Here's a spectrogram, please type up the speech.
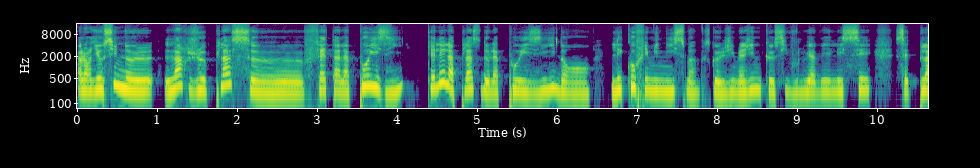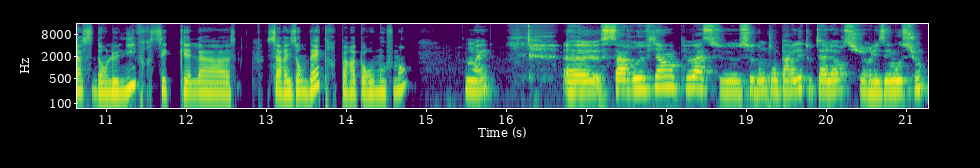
Alors, il y a aussi une large place euh, faite à la poésie. Quelle est la place de la poésie dans l'écoféminisme? Parce que j'imagine que si vous lui avez laissé cette place dans le livre, c'est qu'elle a sa raison d'être par rapport au mouvement? Ouais. Euh, ça revient un peu à ce, dont on parlait tout à l'heure sur les émotions.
